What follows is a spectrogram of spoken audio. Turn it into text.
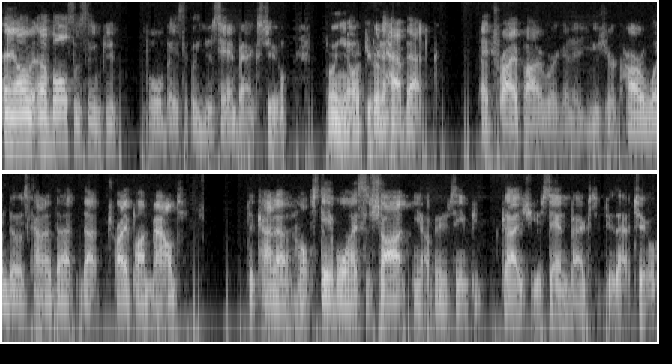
and I've also seen people basically use sandbags too. But you know, if you're going to have that that tripod, we're going to use your car window as kind of that that tripod mount to kind of help stabilize the shot. You know, I've seen guys use sandbags to do that too.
